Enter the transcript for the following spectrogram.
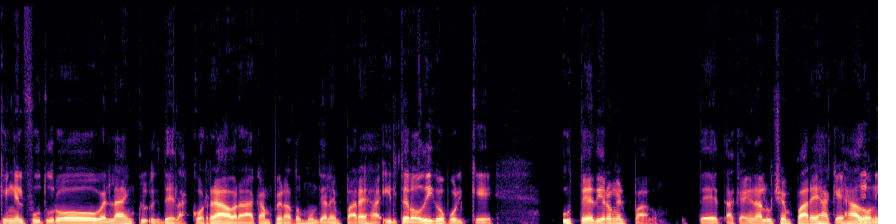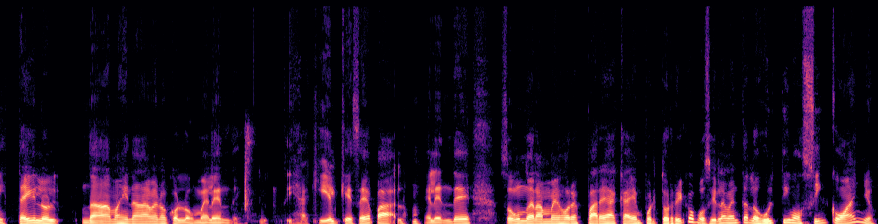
que en el futuro, ¿verdad? De las correas habrá campeonatos mundiales en pareja. Y te lo digo porque ustedes dieron el palo. Usted, aquí hay una lucha en pareja que es Adonis Taylor, nada más y nada menos con los Meléndez. Y aquí el que sepa, los Meléndez son una de las mejores parejas que hay en Puerto Rico, posiblemente en los últimos cinco años.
